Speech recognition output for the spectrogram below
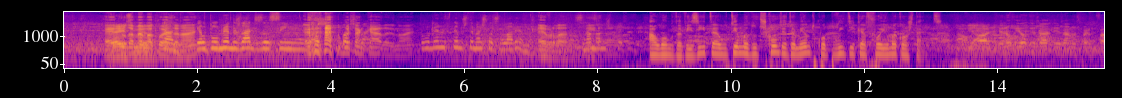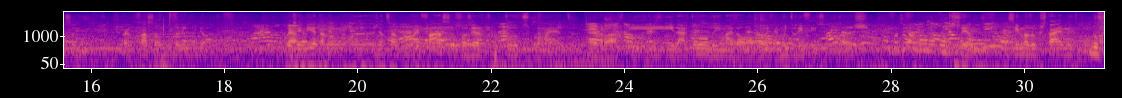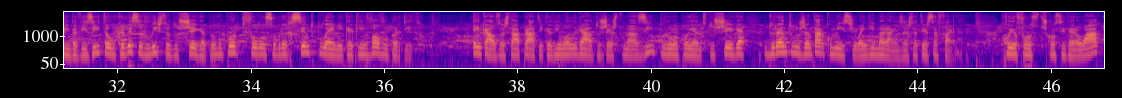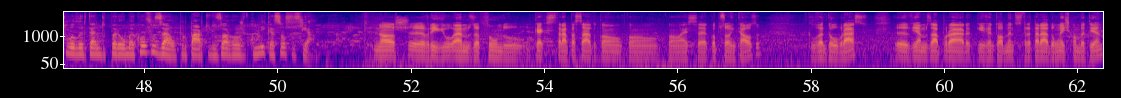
É, É tudo a mesma mesmo. coisa, Portanto, não é? Ele pelo menos dá-lhes assim umas, Umas chancadas, não é? Pelo menos temos que ter mais força lá dentro. É verdade. Senão Isso. vamos. Ao longo da visita, o tema do descontentamento com a política foi uma constante. Eu, não- eu- eu já, eu já não espero que faça muito, espero que faça um bocadinho melhor. Hoje em dia também eh, a gente sabe que não é fácil fazer tudo o que se promete É verdade. e, e dar tudo e mais alguma coisa. É muito difícil, mas 1% acima do que está é muito bom. No fim da visita, o cabeça de lista do Chega pelo Porto falou sobre a recente polémica que envolve o partido. Em causa está a prática de um alegado gesto nazi por um apoiante do Chega durante um jantar-comício em Guimarães esta terça-feira. Rui Afonso desconsidera o ato, alertando para uma confusão por parte dos órgãos de comunicação social. Nós eh, averiguamos a fundo o que é que se terá passado com, com, com, essa, com a pessoa em causa, que levantou o braço. Eh, Viemos a apurar que eventualmente se tratará de um ex-combatente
